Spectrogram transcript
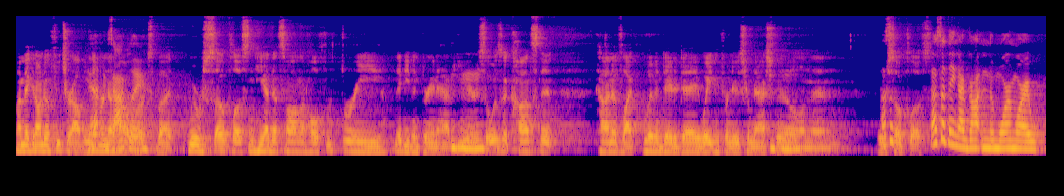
might make it onto a future album. You Yeah, never know exactly. how it works. But we were so close, and he had that song on hold for three, maybe even three and a half Mm-hmm. years. So it was a constant kind of like living day to day, waiting for news from Nashville, and then we were Mm-hmm. A- so close. That's the thing I've gotten. The more and more I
